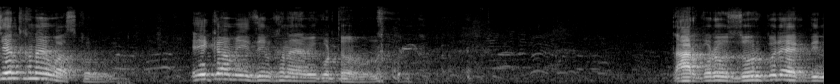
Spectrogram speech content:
জেলখানায় ওয়াজ করব। এই কাম জেলখানায় আমি করতে পারব না। তারপরেও জোর করে একদিন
